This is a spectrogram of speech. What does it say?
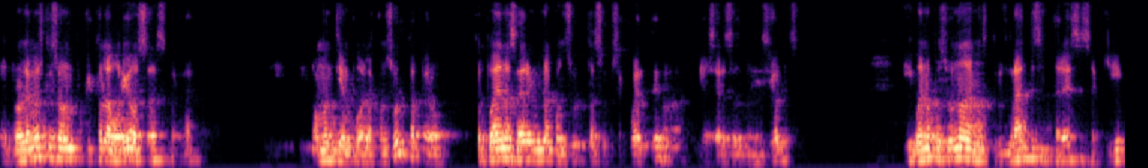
El problema es que son un poquito laboriosas, ¿verdad? Y toman tiempo de la consulta, pero se pueden hacer en una consulta subsecuente, ¿verdad? Y hacer esas mediciones. Y bueno, pues uno de nuestros grandes intereses aquí,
